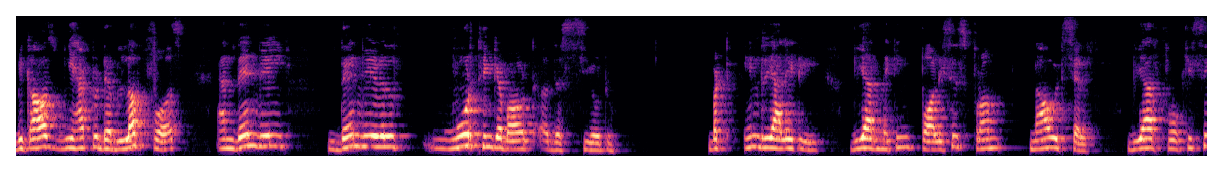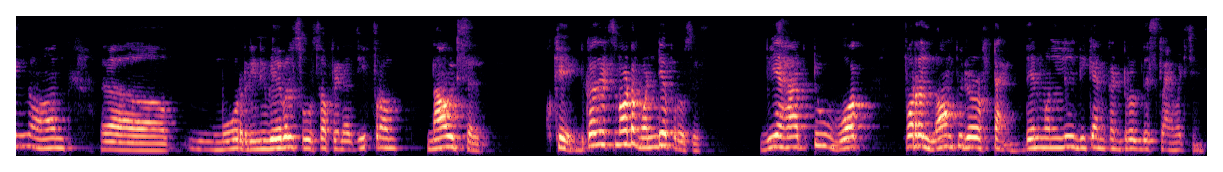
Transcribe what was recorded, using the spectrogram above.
because we have to develop first and then we'll then we will more think about uh, the co2 but in reality we are making policies from now itself. We are focusing on uh, more renewable source of energy from now itself. Okay because it's not a one day process. We have to work for a long period of time. Then only we can control this climate change.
